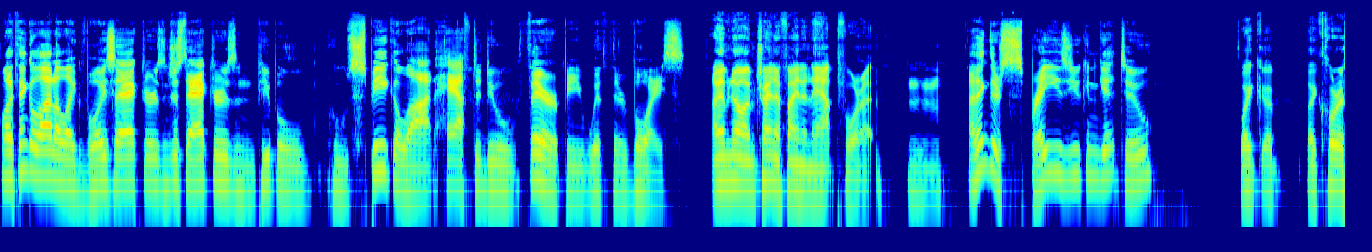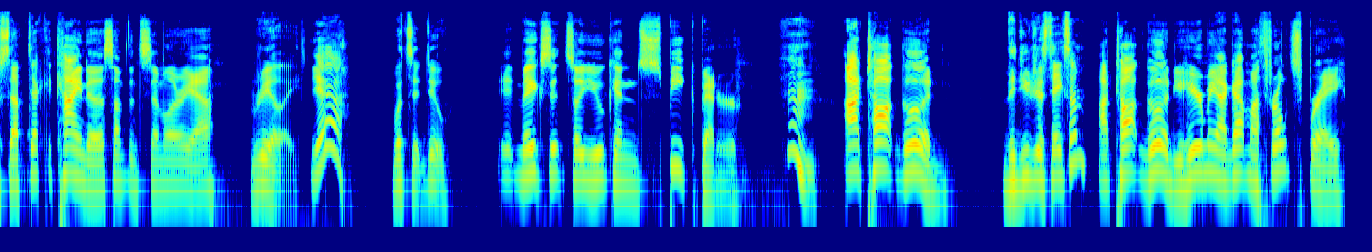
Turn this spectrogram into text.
Well, I think a lot of like voice actors and just actors and people who speak a lot have to do therapy with their voice. I am no. I'm trying to find an app for it, hmm I think there's sprays you can get too. like uh, like Chloraseptic. Kinda something similar. Yeah. Really? Yeah. What's it do? It makes it so you can speak better. Hmm. I talk good. Did you just take some? I talk good. You hear me? I got my throat spray.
